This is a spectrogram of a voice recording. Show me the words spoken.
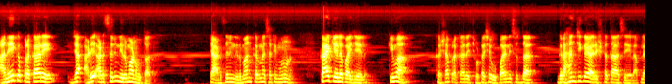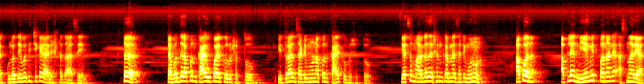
अनेक प्रकारे ज्या अडीअडचणी निर्माण होतात त्या अडचणी निर्माण करण्यासाठी म्हणून काय केलं पाहिजे किंवा कशा प्रकारे छोट्याशा उपायाने सुद्धा ग्रहांची काही अरिष्टता असेल आपल्या कुलदेवतेची काही अरिष्टता असेल तर त्याबद्दल आपण काय उपाय करू शकतो? पितरांसाठी म्हणून आपण काय करू शकतो? याचं मार्गदर्शन करण्यासाठी म्हणून आपण आपल्या नियमितपणाने असणाऱ्या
